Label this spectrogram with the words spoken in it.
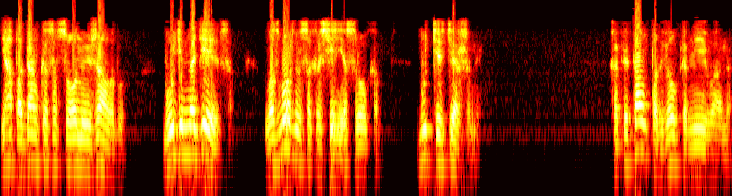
«Я подам кассационную жалобу. Будем надеяться. Возможно сокращение срока. Будьте сдержаны». Капитан подвел ко мне Ивана.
